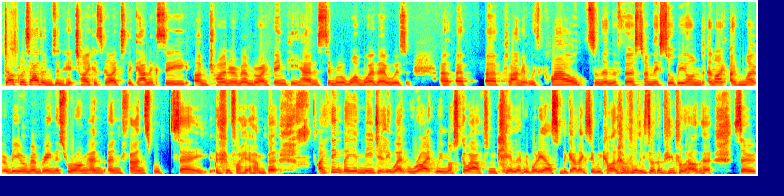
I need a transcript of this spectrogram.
Douglas Adams in Hitchhiker's Guide to the Galaxy, I'm trying to remember, I think he had a similar one where there was a, a, a planet with clouds, and then the first time they saw beyond, and I, I might be remembering this wrong, and, and fans will say if I am, but I think they immediately went, right, we must go out and kill everybody else in the galaxy. We can't have all these other people out there. So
